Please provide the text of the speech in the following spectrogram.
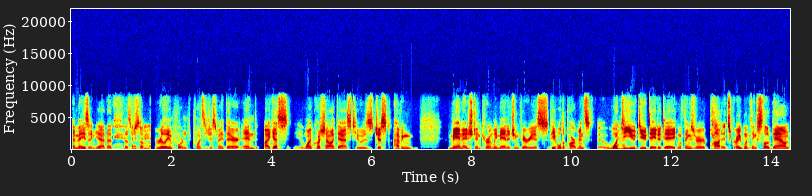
Amazing. Yeah, that those are some really important points you just made there. And I guess one question I like to ask too is just having managed and currently managing various people departments. Uh, what yeah. do you do day to day when things are hot? It's great. When things slow down,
